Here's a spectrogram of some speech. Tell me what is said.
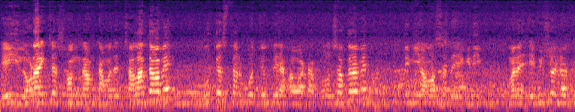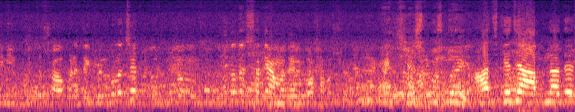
এই লড়াইটা সংগ্রামটা আমাদের চালাতে হবে। বুথ স্তর পর্যন্ত এই হাওয়াটা পৌঁছাতে হবে। তিনি আমার সাথে এগ্রি মানে এই বিষয়টা তিনি গুরুত্ব সহকারে দেখবেন বলেছেন এবং দ্রুততার সাথে আমাদের বসা বসতে হবে শেষ প্রশ্ন। আজকে যে আপনাদের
